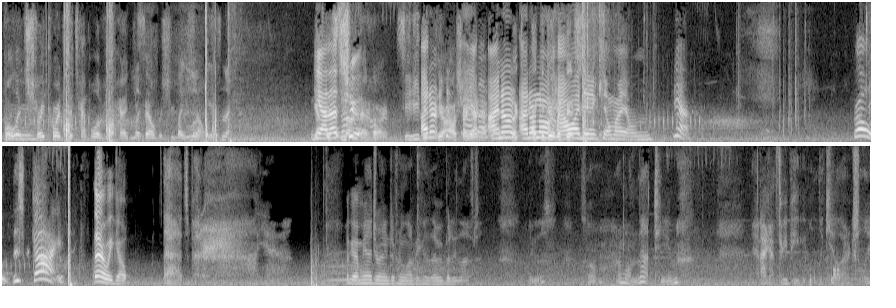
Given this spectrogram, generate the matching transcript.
bullet straight towards the temple of your head, you Like- fail to shoot Like, look, it's not. Yeah, it's that's not true. that hard. See, he did. I don't. Here, I'll show yeah, right now. I don't. Look, I don't can know do it like how I didn't kill my own. Yeah. Bro, this guy. There we go. That's better. Yeah. Okay, I'm gonna join a different lobby because everybody left. Look at this. So I'm on that team, and I got three people to kill actually.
